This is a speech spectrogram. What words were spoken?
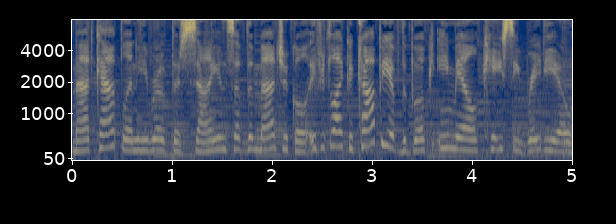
Matt Kaplan, he wrote The Science of the Magical. If you'd like a copy of the book, email kcradio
